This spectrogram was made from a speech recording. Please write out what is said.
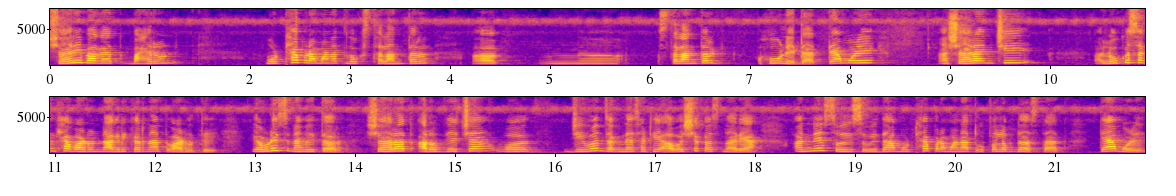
शहरी भागात बाहेरून मोठ्या प्रमाणात लोक स्थलांतर स्थलांतर होऊन येतात. त्यामुळे शहरांची लोकसंख्या वाढून नागरीकरणात वाढ होते. एवढेच नव्हे तर शहरात आरोग्याच्या व जीवन जगण्यासाठी आवश्यक असणाऱ्या अन्य सोयीसुविधा मोठ्या प्रमाणात उपलब्ध असतात. त्यामुळे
